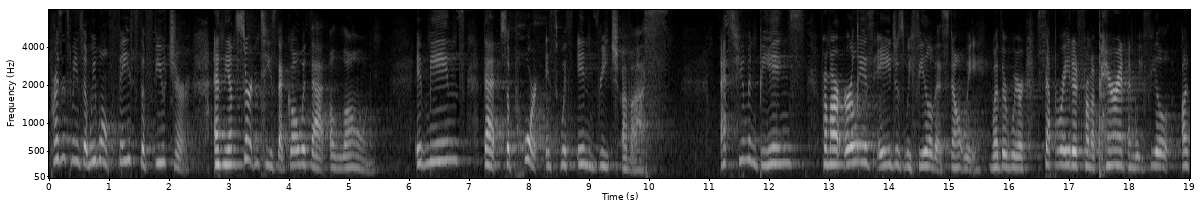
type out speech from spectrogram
presence means that we won't face the future and the uncertainties that go with that alone. It means that support is within reach of us. As human beings, from our earliest ages, we feel this, don't we? Whether we're separated from a parent and we feel un-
